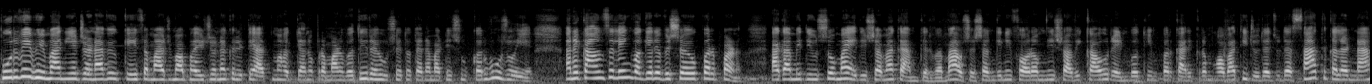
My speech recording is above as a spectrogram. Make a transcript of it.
પૂર્વી ભીમાનીએ જણાવ્યું કે સમાજમાં ભયજનક રીતે આત્મહત્યાનું પ્રમાણ વધી રહ્યું છે, તો તેના માટે શું કરવું જોઈએ? અને કાઉન્સેલિંગ વગેરે વિષયો પર પણ આગામી દિવસોમાં એ દિશામાં કામ કરવામાં આવશે. સંગીની ફોરમની શ્રાવિકાઓ રેનબો થીમ પર કાર્યક્રમ હોવાથી જુદા જુદા સાત કલરના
